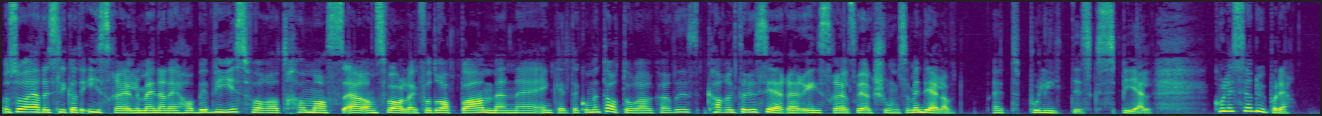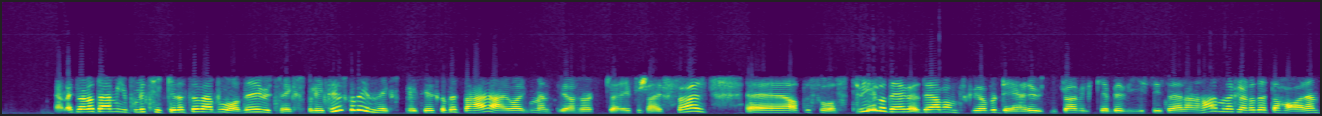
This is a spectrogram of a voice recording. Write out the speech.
Og så er det slik at Israel mener de har bevis for at Hamas er ansvarlig for drapene, men enkelte kommentatorer karakteriserer Israels reaksjon som en del av et politisk spill. Hvordan ser du på det? Det, er klart at det er mye politikk i dette. Det er både utenrikspolitisk og det innenrikspolitisk. Og dette her er jo argumenter vi har hørt eh, i og for seg før. Eh, at det sås tvil. og det, er vanskelig å vurdere utenfra hvilke bevis israelerne har. Men det er klart at dette en,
